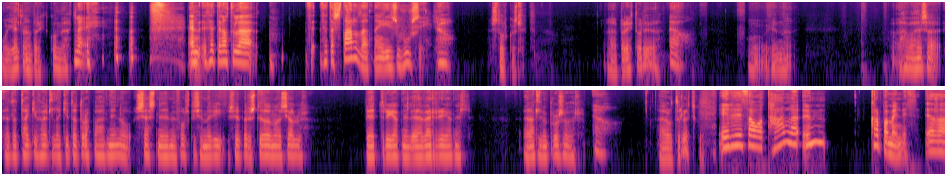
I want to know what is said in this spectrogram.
og ég held að hann bara ekkert komið eftir Nei, en þetta er náttúrulega þetta starða þarna í þessu húsi. Já, stórkoslegt það er bara eitt orðið Já. Og hérna hafa þessa, þetta tækifærlega að geta að droppa hann inn og sessniði með fólki sem er í sveipari stöðum að sjálfur. Betri hjarnil eða verri hjarnil en allir með brósofur Já það er ótrúlega sko. Er þið þá að tala um krabbamennið eða?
